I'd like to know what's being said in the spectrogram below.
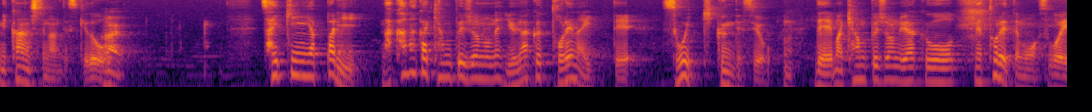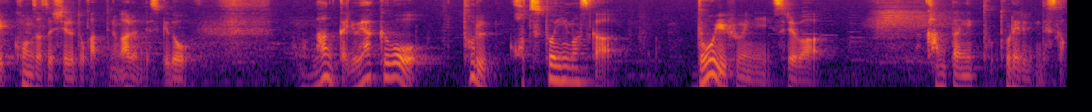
に関してなんですけど、はい。最近やっぱりなかなかキャンプ場のね予約取れないってすごい聞くんですよ。うん。で、まあ、キャンプ場の予約を、ね、取れてもすごい混雑してるとかっていうのがあるんですけどなんか予約を取るコツといいますかどういうふうにすれば簡単にと取れるんですか、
